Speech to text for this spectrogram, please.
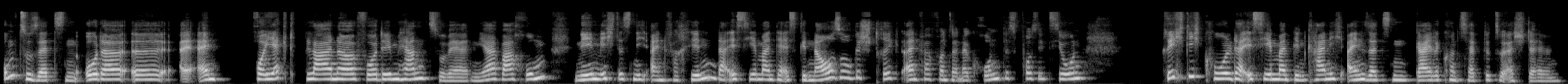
umzusetzen oder äh, ein Projektplaner vor dem Herrn zu werden. Ja, warum nehme ich das nicht einfach hin? Da ist jemand, der ist genauso gestrickt, einfach von seiner Grunddisposition. Richtig cool, da ist jemand, den kann ich einsetzen, geile Konzepte zu erstellen.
